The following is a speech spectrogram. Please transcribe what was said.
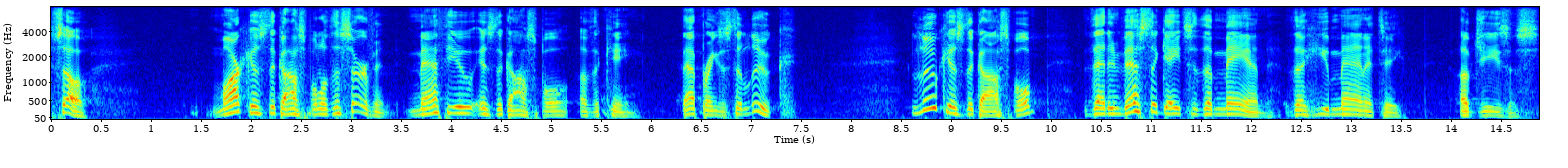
So, Mark is the gospel of the servant, Matthew is the gospel of the king. That brings us to Luke. Luke is the gospel that investigates the man, the humanity of Jesus.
